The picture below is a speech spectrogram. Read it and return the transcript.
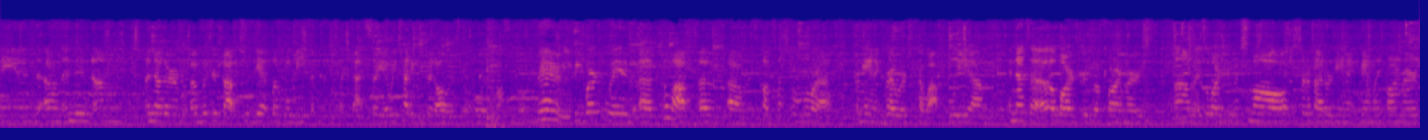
and um, and then um, another butcher shop to get local beef and things like that. So yeah, we try to keep it all as local as possible. Very. We work with a co-op of, um, called Tuscarora Organic Growers Co-op. We, um, and that's a, a, large group of farmers. Um, it's a large group of small, certified organic family farmers.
